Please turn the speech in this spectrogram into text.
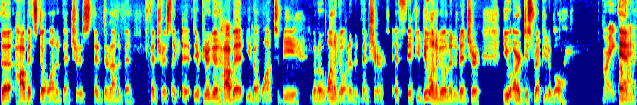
the hobbits don't want adventures. They're they're not advent- adventurous. Like if you're, if you're a good hobbit, you don't want to be you don't want to go on an adventure. If if you do want to go on an adventure, you are disreputable. Right. And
